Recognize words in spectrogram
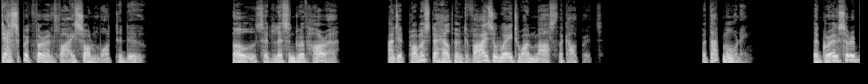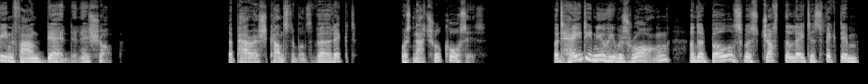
desperate for advice on what to do. Bowles had listened with horror, and had promised to help him devise a way to unmask the culprits. But that morning, the grocer had been found dead in his shop. The parish constable's verdict was natural causes. But Hady knew he was wrong, and that Bowles was just the latest victim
